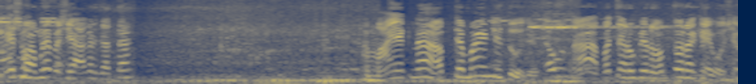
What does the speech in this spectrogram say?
લેશું આપણે પછી આગળ જતા. માયક ના હપ્તે માંડ લીધું છે. હા પચાસ રૂપિયાનો હપ્તો રાખાયો છે.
